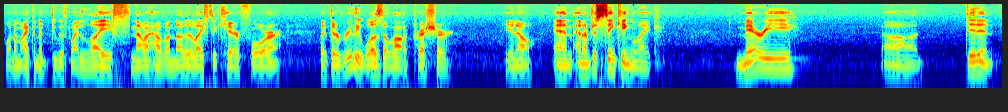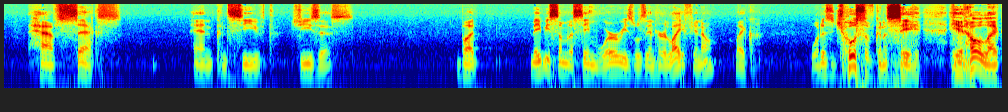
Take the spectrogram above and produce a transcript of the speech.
What am I gonna do with my life? Now I have another life to care for. Like there really was a lot of pressure, you know and and I'm just thinking like Mary uh, didn't have sex and conceived Jesus, but maybe some of the same worries was in her life, you know, like what is Joseph gonna say, you know, like.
